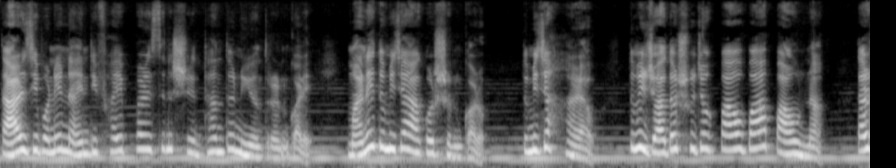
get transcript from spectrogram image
তার জীবনে নাইনটি ফাইভ পার্সেন্ট সিদ্ধান্ত নিয়ন্ত্রণ করে। মানে তুমি যা আকর্ষণ করো, তুমি যা হারাও, তুমি যত সুযোগ পাও বা পাও না, তার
